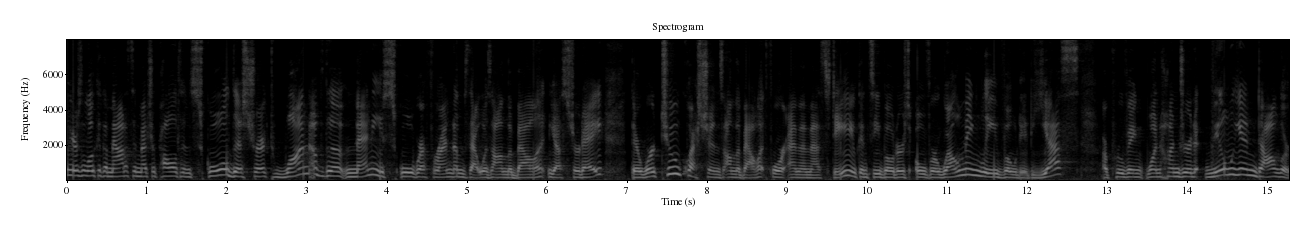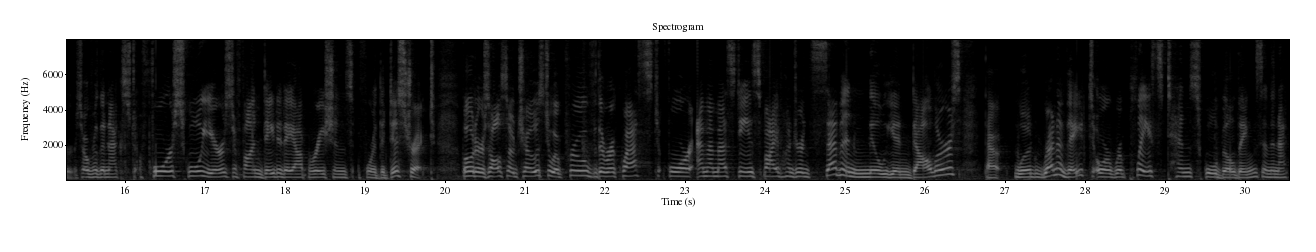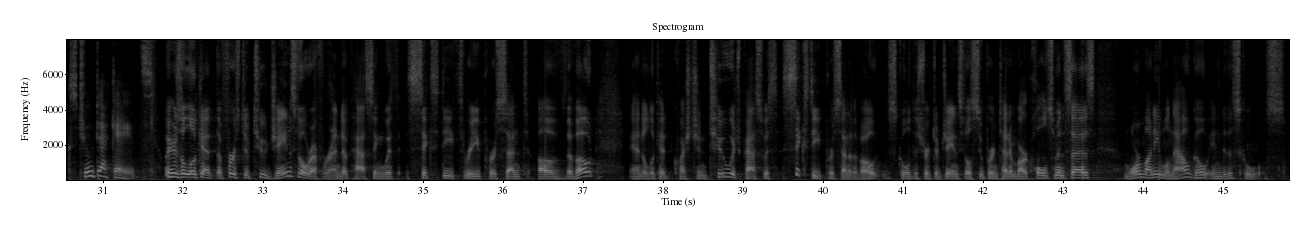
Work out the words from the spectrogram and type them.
Here's a look at the Madison Metropolitan School District, one of the many school referendums that was on the ballot yesterday. There were two questions on the ballot for MMSD. You can see voters overwhelmingly voted yes, approving $100 million over the next four school years to fund day-to-day operations for the district. Voters also chose to approve the request for MMSD's $507 million that would renovate or replace 10 school buildings buildings in the next two decades. Well, here's a look at the first of two Janesville referenda passing with 63% of the vote. And a look at question two, which passed with 60% of the vote. School District of Janesville Superintendent Mark Holzman says more money will now go into the schools.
